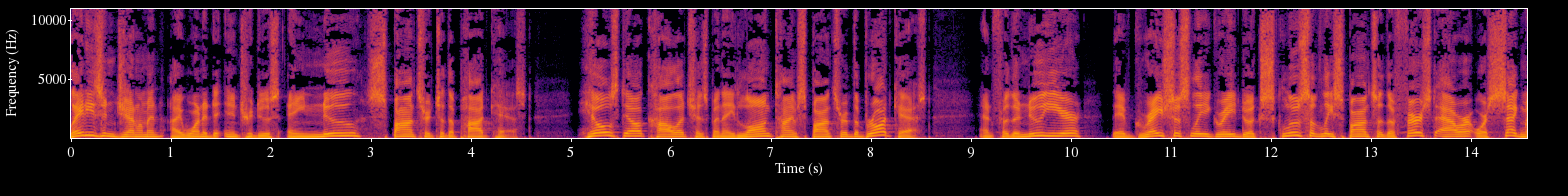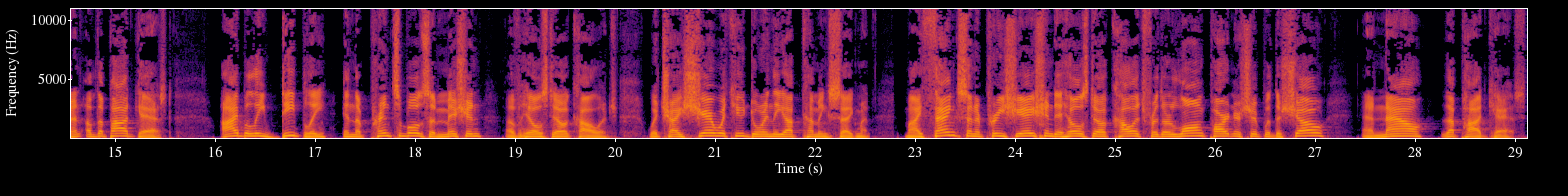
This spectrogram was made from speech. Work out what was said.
Ladies and gentlemen, I wanted to introduce a new sponsor to the podcast. Hillsdale College has been a longtime sponsor of the broadcast, and for the new year, they have graciously agreed to exclusively sponsor the first hour or segment of the podcast. I believe deeply in the principles and mission of Hillsdale College, which I share with you during the upcoming segment. My thanks and appreciation to Hillsdale College for their long partnership with the show, and now the podcast.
